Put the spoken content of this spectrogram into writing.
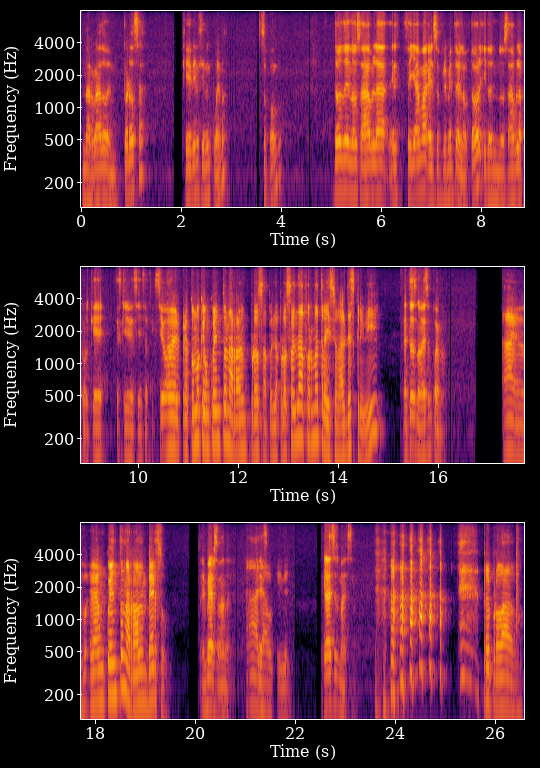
narrado en prosa, que viene siendo un poema, supongo, donde nos habla, se llama El sufrimiento del autor y donde nos habla por qué escribe ciencia ficción. A ver, pero ¿cómo que un cuento narrado en prosa? Pues la prosa es la forma tradicional de escribir. Entonces no, es un poema. Ah, era un cuento narrado en verso. En verso, ándale. Ah, ya, ok, bien. Gracias, maestro. Reprobado.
